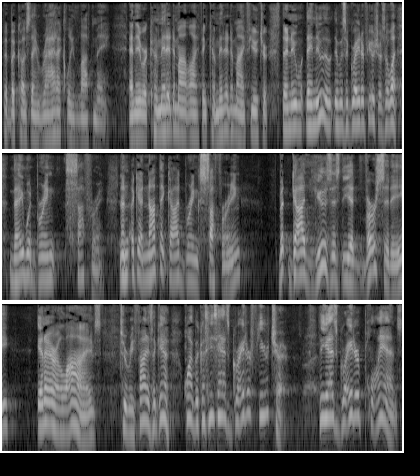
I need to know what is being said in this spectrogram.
but because they radically loved me. And they were committed to my life and committed to my future. They knew, they knew there was a greater future. So what? They would bring suffering. Now, again, not that God brings suffering, but God uses the adversity in our lives to refine us. Again, why? Because He has greater future. He has greater plans.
